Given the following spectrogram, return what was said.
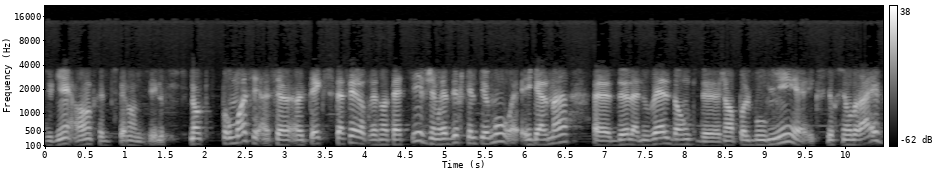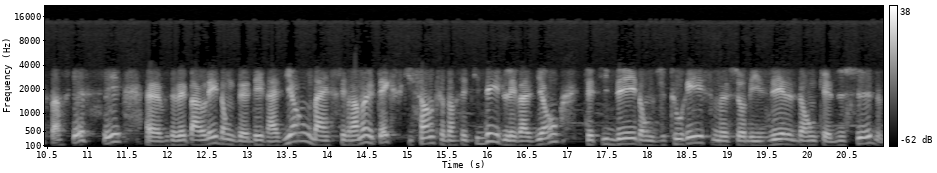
du lien entre différentes îles. Donc, pour moi, c'est un texte tout à fait représentatif. J'aimerais dire quelques mots également euh, de la nouvelle donc de Jean-Paul Baumier, euh, Excursion de rêve, parce que c'est, euh, vous avez parlé donc d'évasion, ben c'est vraiment un texte qui s'ancre dans cette idée de l'évasion, cette idée donc du tourisme sur des îles donc du sud.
